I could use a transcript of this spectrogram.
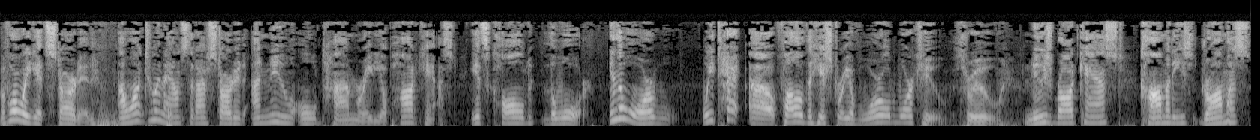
Before we get started, I want to announce that I've started a new old time radio podcast. It's called The War. In The War, we uh, follow the history of World War II through news broadcasts, comedies, dramas,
